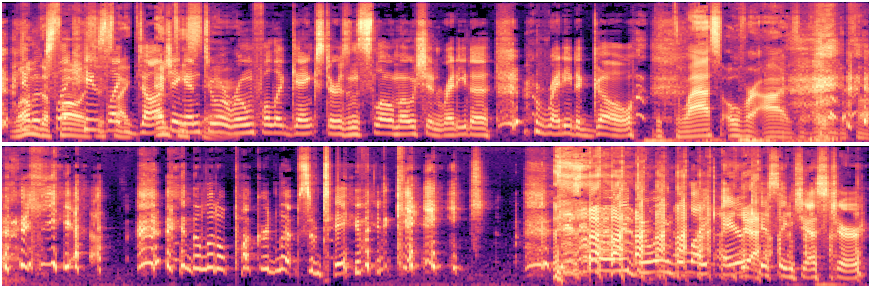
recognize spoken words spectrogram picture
You, he Willem looks Dafoe like he's like, like, dodging empty into a room full of gangsters in slow motion, ready to ready to go. The glass over eyes of yeah, and the little puckered lips of David Cage. He's literally doing the like air Yeah. kissing gesture.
